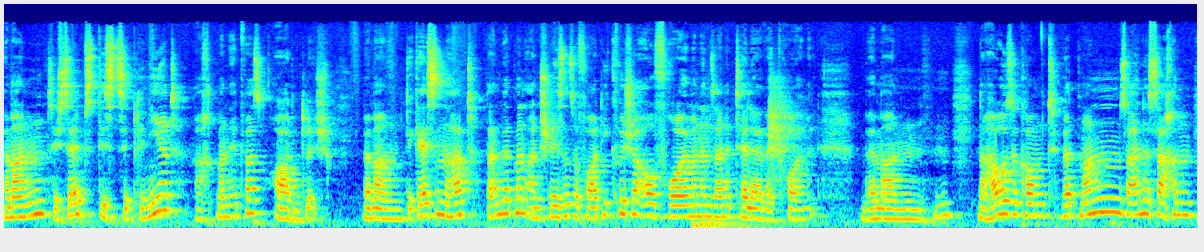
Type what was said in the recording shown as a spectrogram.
Wenn man sich selbst diszipliniert, macht man etwas ordentlich. Wenn man gegessen hat, dann wird man anschließend sofort die Küche aufräumen und seine Teller wegräumen. Wenn man hm, nach Hause kommt, wird man seine Sachen,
